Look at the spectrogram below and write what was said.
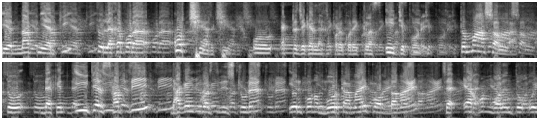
ইয়ে নাতনি আর কি। তো লেখাপড়া করছে আর কি। ও একটা জায়গায় লেখাপড়া করে ক্লাস এইটে পড়ে। তো মাশাআল্লাহ। তো দেখেন এইটের ছাত্রী ঢাকা ইউনিভার্সিটির স্টুডেন্ট এর কোনো বোরকা নাই পর্দা নাই আচ্ছা, এখন বলেন তো ওই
